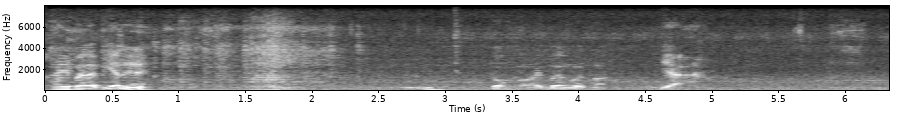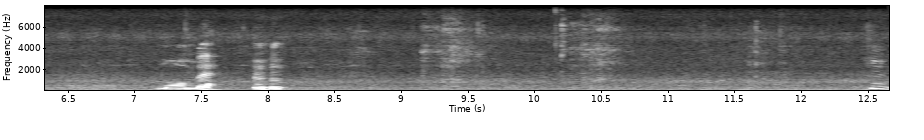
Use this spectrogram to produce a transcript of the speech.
ใครไปตะเพียนนี่อืมโจ๊กขอให้เบิ้งก่อนเนาะอย่าโมมเลยอืม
